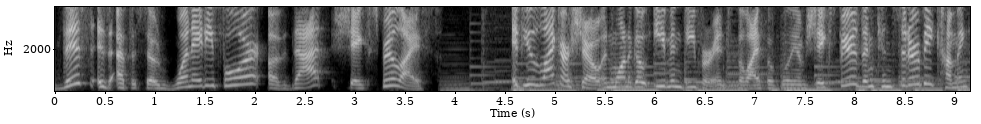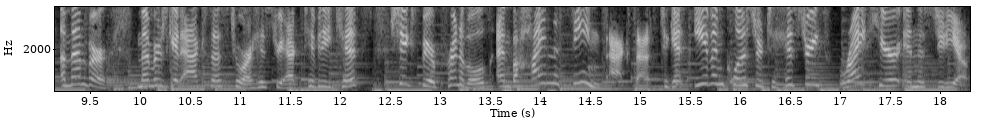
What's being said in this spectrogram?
This is episode 184 of That Shakespeare Life. If you like our show and want to go even deeper into the life of William Shakespeare, then consider becoming a member. Members get access to our history activity kits, Shakespeare printables, and behind the scenes access to get even closer to history right here in the studio.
